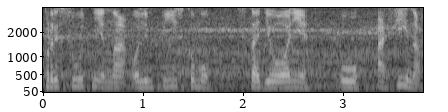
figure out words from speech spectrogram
присутні на Олімпійському стадіоні у Афінах.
